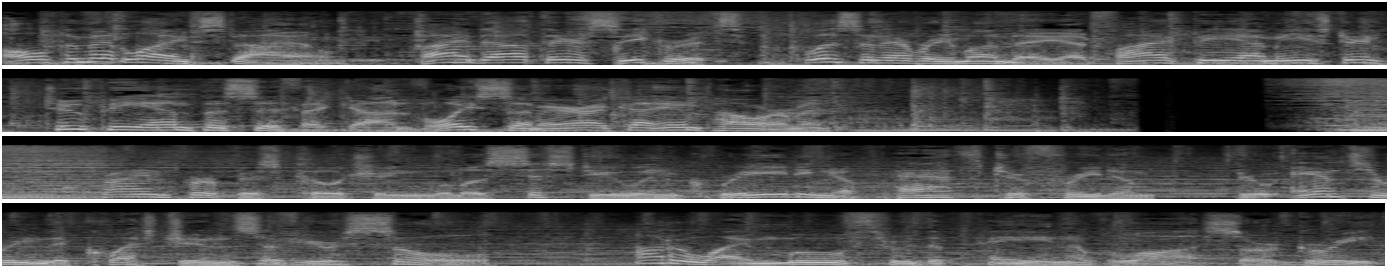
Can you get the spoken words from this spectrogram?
ultimate lifestyle. Find out their secrets. Listen every Monday at 5 p.m. Eastern, 2 p.m. Pacific on Voice America Empowerment. Prime Purpose Coaching will assist you in creating a path to freedom through answering the questions of your soul. How do I move through the pain of loss or grief?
